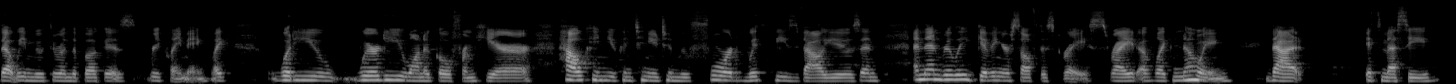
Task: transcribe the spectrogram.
that we move through in the book is reclaiming. Like what do you where do you want to go from here? How can you continue to move forward with these values? And and then really giving yourself this grace right of like knowing that it's messy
